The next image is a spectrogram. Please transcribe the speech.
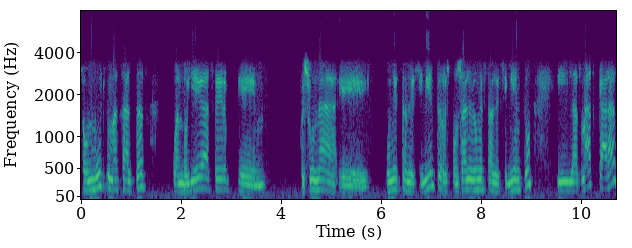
son mucho más altas cuando llega a ser eh, pues una un establecimiento responsable de un establecimiento y las más caras,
